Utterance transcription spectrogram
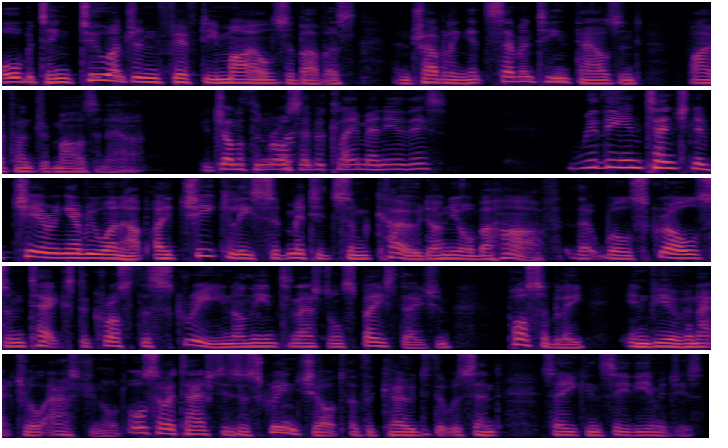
orbiting 250 miles above us and traveling at 17,500 miles an hour. Did Jonathan Ross ever claim any of this? With the intention of cheering everyone up, I cheekily submitted some code on your behalf that will scroll some text across the screen on the International Space Station, possibly in view of an actual astronaut. Also attached is a screenshot of the code that was sent so you can see the images.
